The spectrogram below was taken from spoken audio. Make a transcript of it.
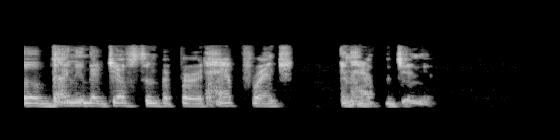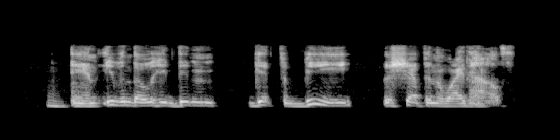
of dining that Jefferson preferred, half French and half Virginia. Mm. And even though he didn't get to be the chef in the White House,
